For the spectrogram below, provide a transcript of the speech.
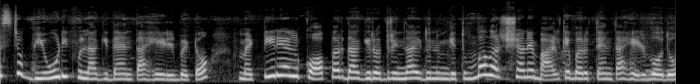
ಎಷ್ಟು ಬ್ಯೂಟಿಫುಲ್ ಆಗಿದೆ ಅಂತ ಹೇಳಿಬಿಟ್ಟು. ಮೆಟೀರಿಯಲ್ ಕಾಪರ್ದಾಗಿರೋದ್ರಿಂದ ಇದು ನಿಮಗೆ ತುಂಬ ವರ್ಷನೇ ಬಾಳಿಕೆ ಬರುತ್ತೆ ಅಂತ ಹೇಳ್ಬೋದು.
